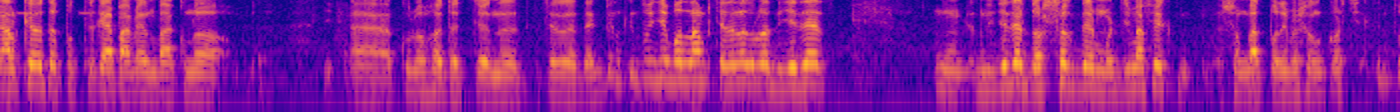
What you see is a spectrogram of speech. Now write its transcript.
কালকে হয়তো পত্রিকায় পাবেন বা কোনো কোনো হয়তো চ্যানেল চ্যানেলে দেখবেন। কিন্তু ওই যে বললাম চ্যানেলগুলো নিজেদের নিজেদের দর্শকদের মর্জিমাফিক সংবাদ পরিবেশন করছে, কিন্তু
